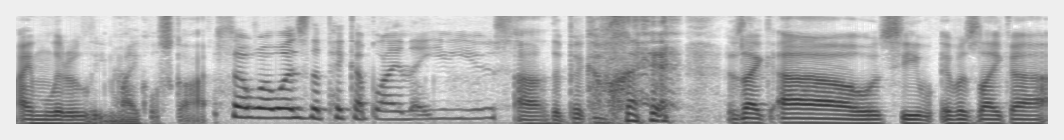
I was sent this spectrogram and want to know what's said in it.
I'm literally Michael Scott. So what was the pickup line that you used? Uh, the pickup line it was like, oh, see, it was like, uh,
